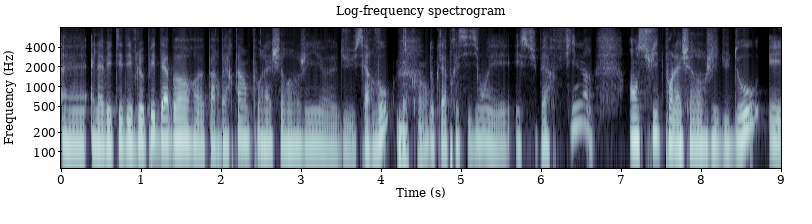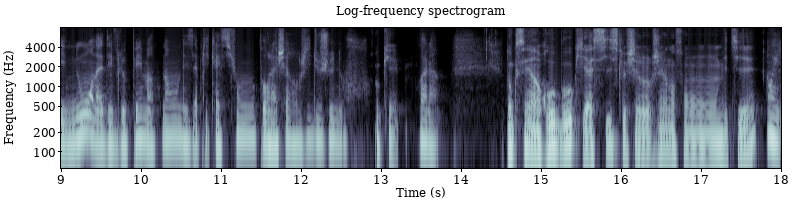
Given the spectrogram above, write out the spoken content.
euh, elle avait été développée d'abord par Bertin pour la chirurgie du cerveau. D'accord. Donc la précision est, est, super fine. Ensuite pour la chirurgie du dos et nous on a développé maintenant des applications pour la chirurgie du genou. Ok. Voilà. Donc c'est un robot qui assiste le chirurgien dans son métier oui.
